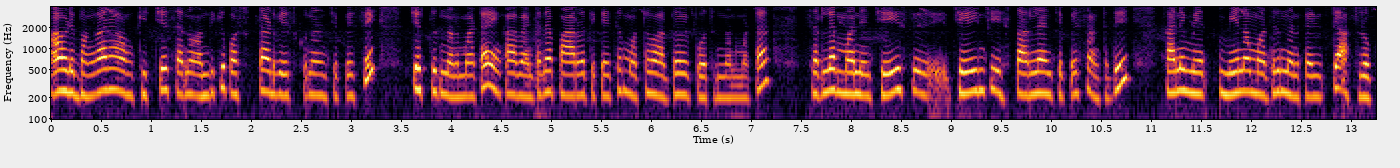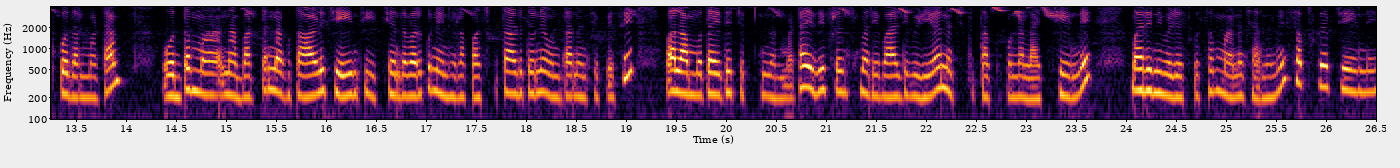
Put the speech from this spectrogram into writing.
ఆవిడ బంగారం ఆమెకి ఇచ్చేసాను అందుకే పసుపు తాడు వేసుకున్నాను అని చెప్పేసి చెప్తుందనమాట ఇంకా వెంటనే పార్వతికి అయితే మొత్తం అర్థమైపోతుంది అనమాట సర్లేమ్మా నేను చేసి చేయించి ఇస్తానులే అని చెప్పేసి అంటది. కానీ మే మీనా మాత్రం దానికైతే అసలు ఒప్పుకోదనమాట వద్దమ్మా నా భర్త నాకు తాళి చేయించి ఇచ్చేంత వరకు నేను ఇలా పసుపు తాడుతోనే ఉంటానని చెప్పేసి వాళ్ళ అమ్మతో అయితే చెప్తుందనమాట ఇది ఫ్రెండ్స్ మరి వాళ్ళ వీడియో. నచ్చితే తప్పకుండా లైక్ చేయండి. మరిన్ని వీడియోస్ కోసం మన ఛానల్ని సబ్స్క్రైబ్ చేయండి.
